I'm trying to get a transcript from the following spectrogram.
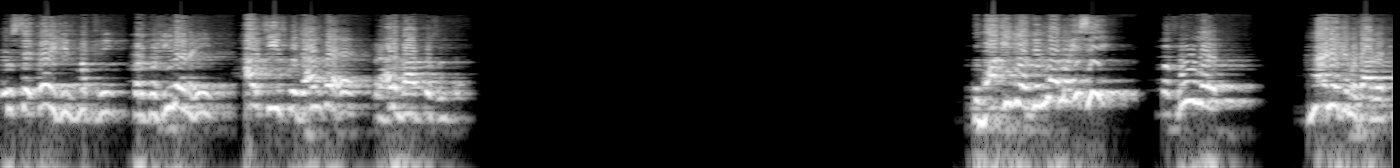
اس سے کوئی چیز مکھی اور پوشیدہ نہیں، ہر چیز کو جانتا ہے اور ہر بات کو سنتا ہے۔ تو باقی جو دلہ وہ اسی مفہوم اور معنی کے مطابق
